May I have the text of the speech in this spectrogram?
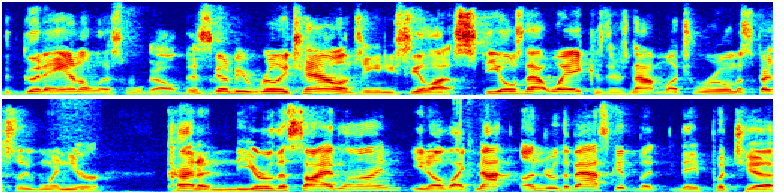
the good analysts will go, this is going to be really challenging, and you see a lot of steals that way because there's not much room, especially when you're kind of near the sideline. You know, like not under the basket, but they put you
